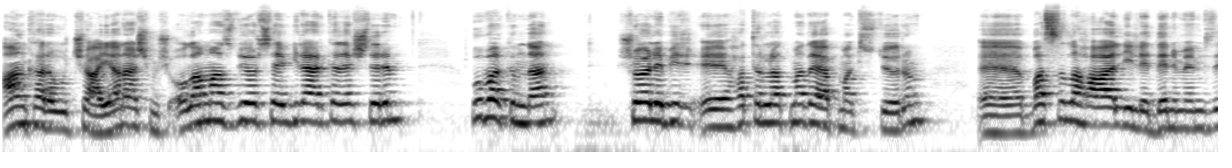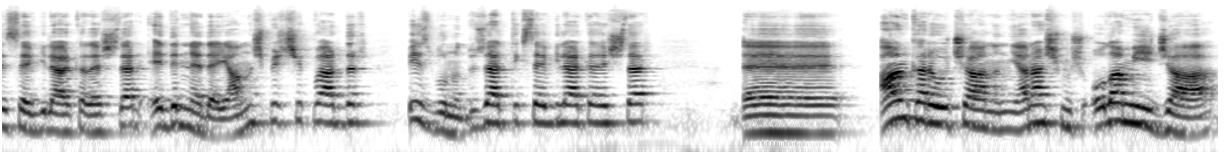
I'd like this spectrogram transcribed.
Ankara uçağı yanaşmış olamaz diyor sevgili arkadaşlarım. Bu bakımdan şöyle bir e, hatırlatma da yapmak istiyorum. E, basılı haliyle denememizde sevgili arkadaşlar Edirne'de yanlış bir şık vardır. Biz bunu düzelttik sevgili arkadaşlar. E, Ankara uçağının yanaşmış olamayacağı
